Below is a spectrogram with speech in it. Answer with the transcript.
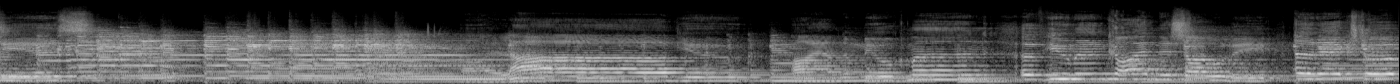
tears. I love you. I am the milkman of human kindness. I will leave an extra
